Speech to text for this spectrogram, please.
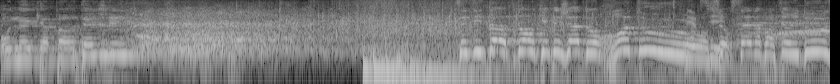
on n'a qu'à partager. C'est Titoff donc qui est déjà de retour Merci. sur scène à partir du 12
